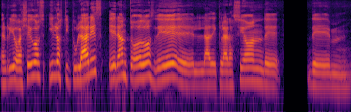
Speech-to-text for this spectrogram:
en Río Gallegos, y los titulares eran todos de eh, la declaración de, mm,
